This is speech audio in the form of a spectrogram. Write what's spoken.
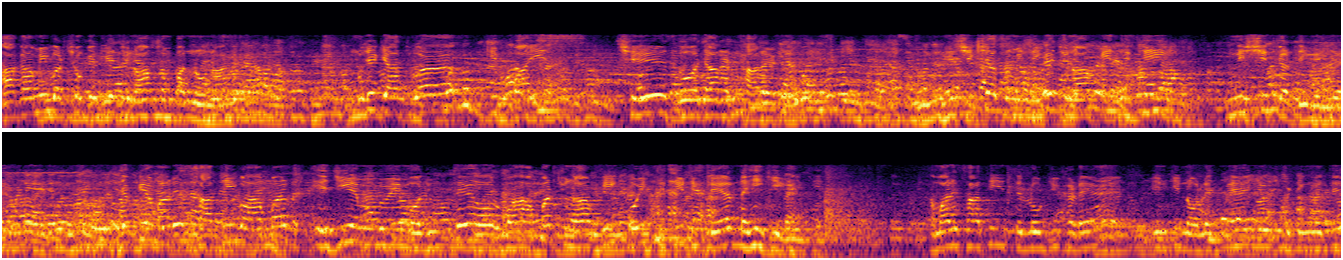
आगामी वर्षों के लिए चुनाव संपन्न होना है। मुझे ज्ञात हुआ कि 22 छः 2018 को शिक्षा समिति के चुनाव की तिथि निश्चित कर दी गई है। जबकि हमारे साथी वहाँ पर एजीएम में मौजूद थे और वहाँ पर चुनाव की कोई तिथि डिक्लेयर नहीं की गई थी। हमारे साथी त्रिलोक जी खड़े हैं, इनकी नॉलेज में है ये मीटिंग में थे,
